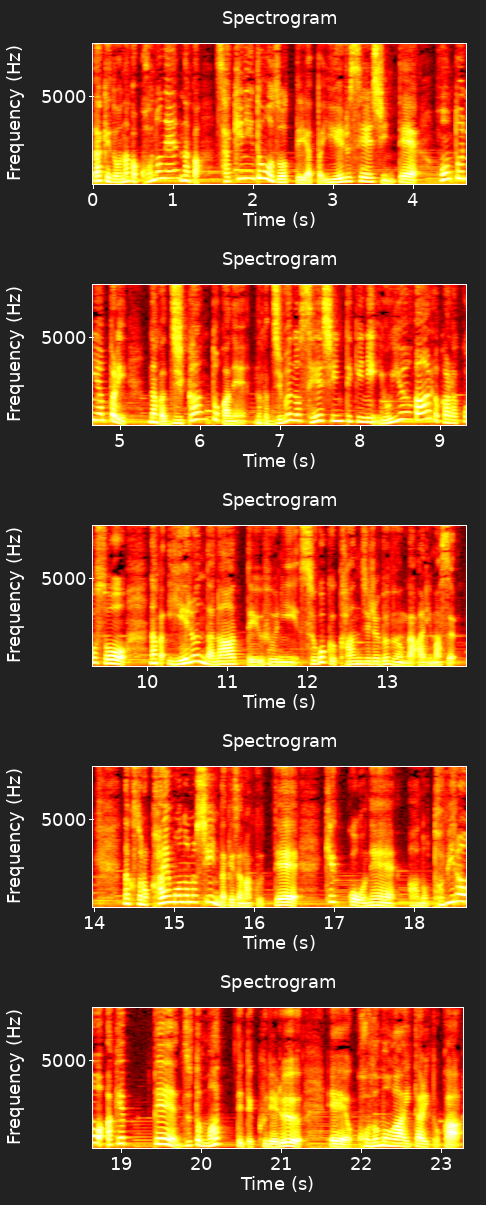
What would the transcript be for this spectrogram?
だけどなんかこのね、なんか先にどうぞってやっぱ言える精神って本当にやっぱりなんか時間とかね、なんか自分の精神的に余裕があるからこそなんか言えるんだなっていう風にすごく感じる部分があります。なんかその買い物のシーンだけじゃなくって結構ね、あの扉を開けってずっと待っててくれる、えー、子供がいたりとか、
